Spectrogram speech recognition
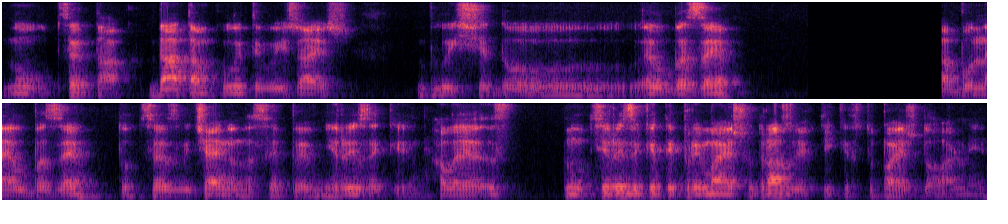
Ну, це так. Да, там, коли ти виїжджаєш ближче до ЛБЗ або не ЛБЗ, то це, звичайно, несе певні ризики. Але ну, ці ризики ти приймаєш одразу, як тільки вступаєш до армії.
